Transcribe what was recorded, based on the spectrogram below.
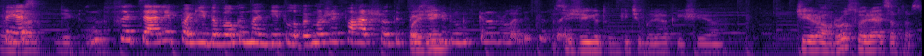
Tai aš specialiai pageidavau, kad man dėtų labai mažai faršo, tai Pažiūrėk. pažiūrėkit, koks gražuolis jisai. Pasižiūrėkit, kokie čiaburėkai išėjo. Čia yra rusų receptas,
